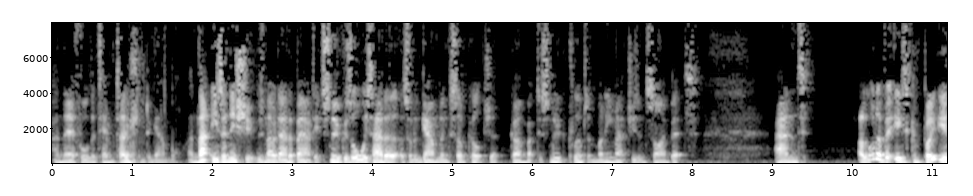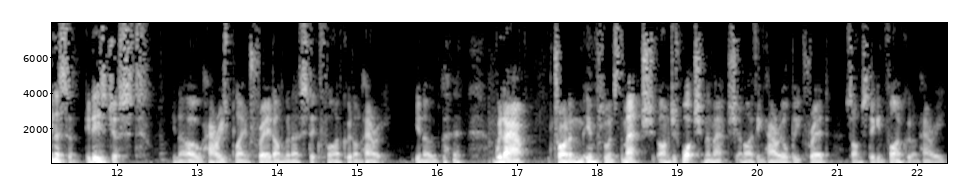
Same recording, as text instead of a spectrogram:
and therefore the temptation to gamble. And that is an issue. There's no doubt about it. Snooker's always had a, a, sort of gambling subculture, going back to snooker clubs and money matches and side bets. And a lot of it is completely innocent. It is just, you know, oh, Harry's playing Fred, I'm going to stick five quid on Harry. You know, without trying to influence the match. I'm just watching the match and I think Harry will beat Fred, so I'm sticking five quid on Harry.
